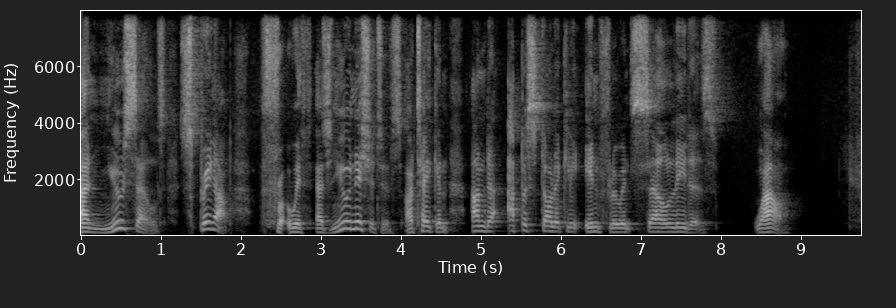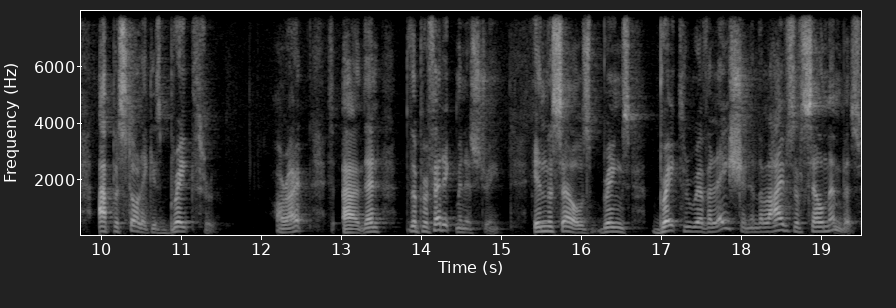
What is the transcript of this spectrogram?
And new cells spring up with as new initiatives are taken under apostolically influenced cell leaders. Wow. Apostolic is breakthrough. All right. Uh, then the prophetic ministry in the cells brings breakthrough revelation in the lives of cell members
